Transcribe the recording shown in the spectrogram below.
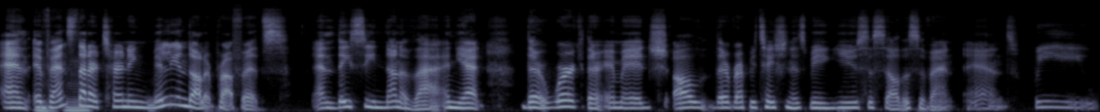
and mm-hmm. events that mm-hmm. are turning million dollar profits and they see none of that and yet their work their image all their reputation is being used to sell this event and we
